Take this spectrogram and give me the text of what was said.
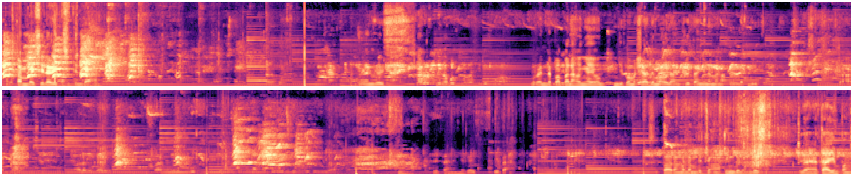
Nakatambay sila rito sa tindahan. Ayan guys. Maganda pa panahon ngayon. Hindi pa masyado maulan. Kita nyo naman ang ulap dito. Hmm, kita nyo guys. Diba? So, parang malambot yung ating gulong guys. Wala na tayong pang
